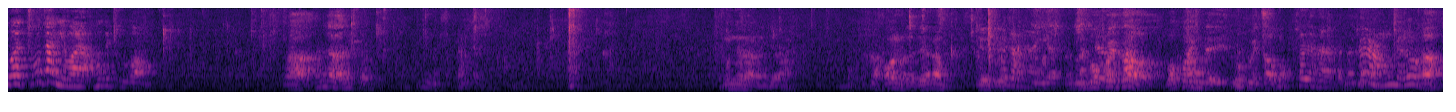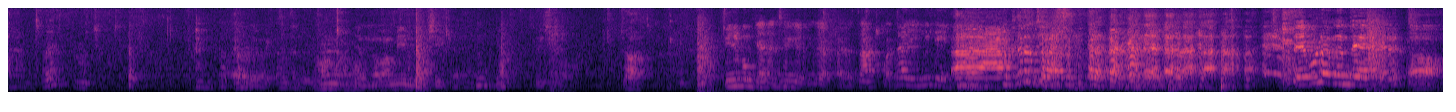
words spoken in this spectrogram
와 초장이 와 어디 그거. 아, 한잔 안 했어. 운전하는 게. 오늘 어제는 여기 초장 하나 이어. 먹고 있어. 먹고 있는데 먹고 있다고. 초장 하나 끝나. 아, 영감이 묵식 드시고. 자. 비닐봉지 하나 챙겨준 거 할까요? 싹과 나 이미 돼. 아, 그런 줄 알았습니다. 배불렀는데 아,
